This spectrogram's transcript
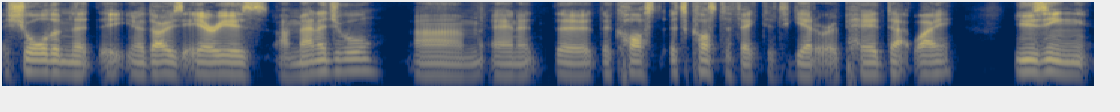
assure them that you know those areas are manageable, um, and it, the the cost it's cost effective to get it repaired that way. Using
